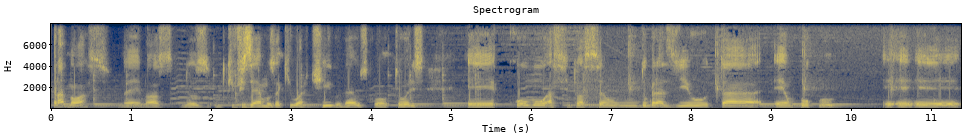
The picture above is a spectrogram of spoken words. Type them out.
para nós, né, nós nos, que fizemos aqui o artigo, né, os coautores, é, como a situação do Brasil tá é um pouco é, é, é,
